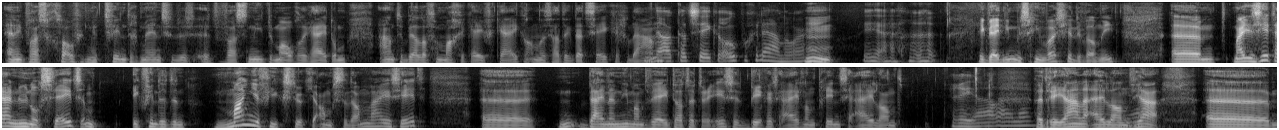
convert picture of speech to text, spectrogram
En ik was geloof ik met twintig mensen, dus het was niet de mogelijkheid om aan te bellen van mag ik even kijken, anders had ik dat zeker gedaan. Nou, ik had zeker open gedaan hoor. Hmm. Ja. ik weet niet, misschien was je er wel niet. Um, maar je zit daar nu nog steeds. Een, ik vind het een magnifiek stukje Amsterdam waar je zit. Uh, bijna niemand weet dat het er is. Het Biggers-eiland, Prinsen-eiland. Reaal-eiland. Het reale eiland, ja. ja. Uh,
